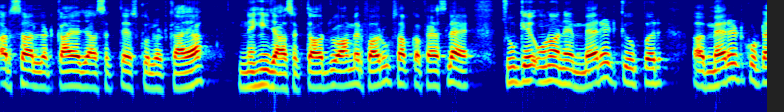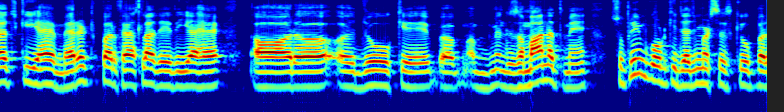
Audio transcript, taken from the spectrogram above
अरसा लटकाया जा सकता है इसको लटकाया नहीं जा सकता। और जो आमिर फ़ारूक साहब का फ़ैसला है, चूँकि उन्होंने मेरिट के ऊपर मेरिट को टच किया है मेरिट पर फैसला दे दिया है और जो कि ज़मानत में सुप्रीम कोर्ट की जजमेंट्स इसके ऊपर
